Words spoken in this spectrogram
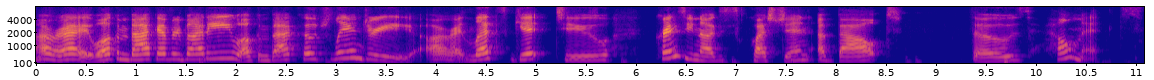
All right. Welcome back, everybody. Welcome back, Coach Landry. All right. Let's get to Crazy Nug's question about those helmets.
